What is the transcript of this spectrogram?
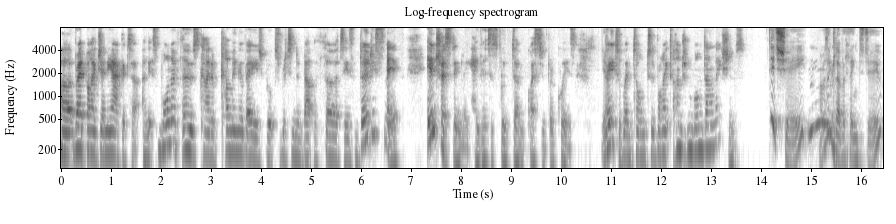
uh, read by Jenny Agutter, and it's one of those kind of coming of age books written in about the 30s. And Dodie Smith, interestingly, hey, this is a good um, question for a quiz, Yeah. later went on to write 101 Dalmatians. Did she? That was a Mm. clever thing to do.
